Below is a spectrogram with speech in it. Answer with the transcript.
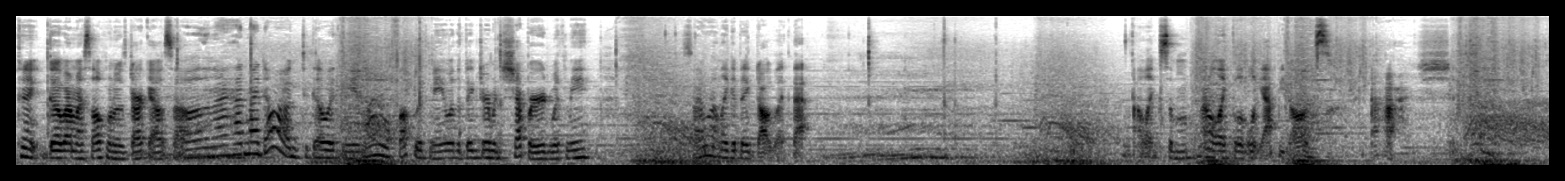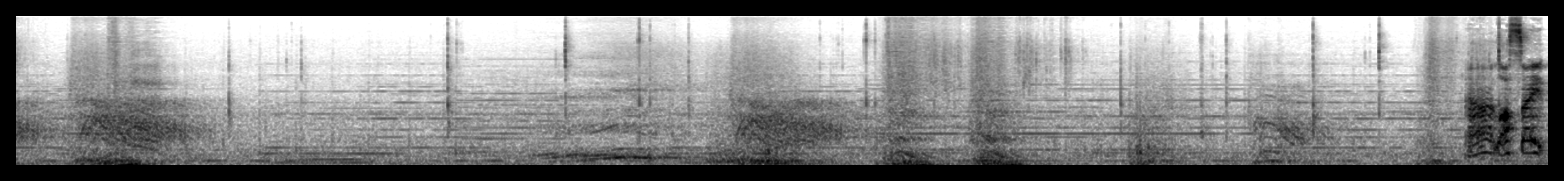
couldn't go by myself when it was dark out so then I had my dog to go with me and one will fuck with me with a big German Shepherd with me. So I want like a big dog like that. I like some, I don't like the little yappy dogs. Ah, shit. Ah, lost sight.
